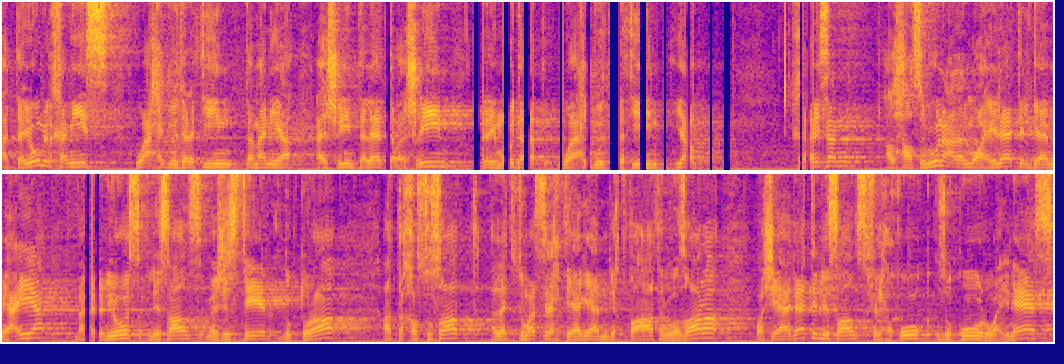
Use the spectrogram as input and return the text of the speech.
حتى يوم الخميس 31 8 2023 لمدة 31 يوم. خامسا الحاصلون على المؤهلات الجامعية بكالوريوس ليسانس ماجستير دكتوراه. التخصصات التي تمثل احتياجا لقطاعات الوزارة وشهادات الليسانس في الحقوق ذكور وإناث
